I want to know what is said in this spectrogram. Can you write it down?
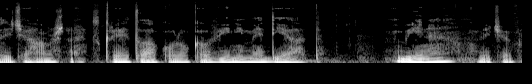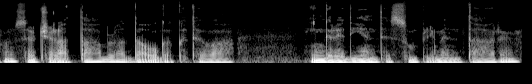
zice Hamstein. Scrie tu acolo că vin imediat. Bine, zice Frun, se duce la tablă, adaugă câteva ingrediente suplimentare,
